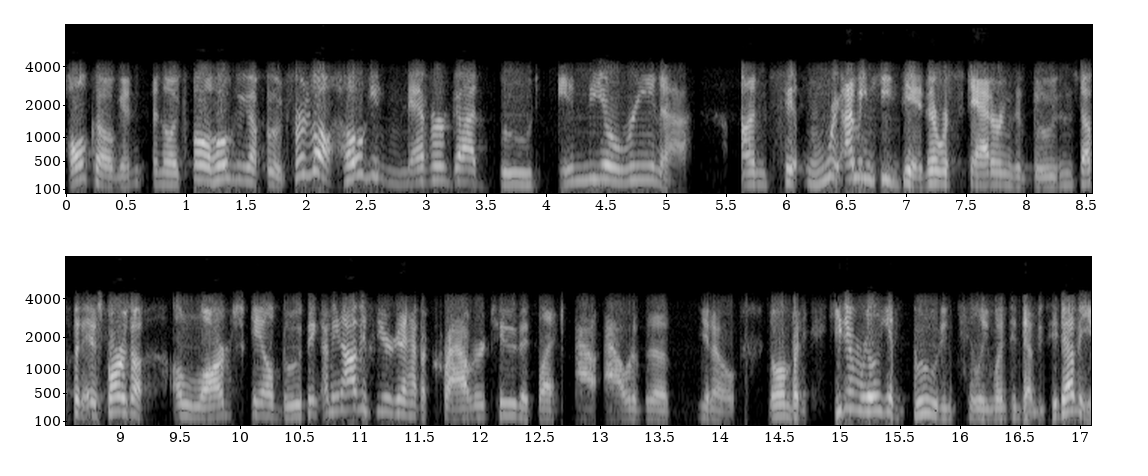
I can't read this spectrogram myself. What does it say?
Hulk Hogan and they're like, "Oh, Hogan got booed." First of all, Hogan never got booed in the arena until I mean he did. There were scatterings of boos and stuff, but as far as a, a large scale boo thing, I mean obviously you're gonna have a crowd or two that's like out out of the you know norm, but he didn't really get booed until he went to WCW.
